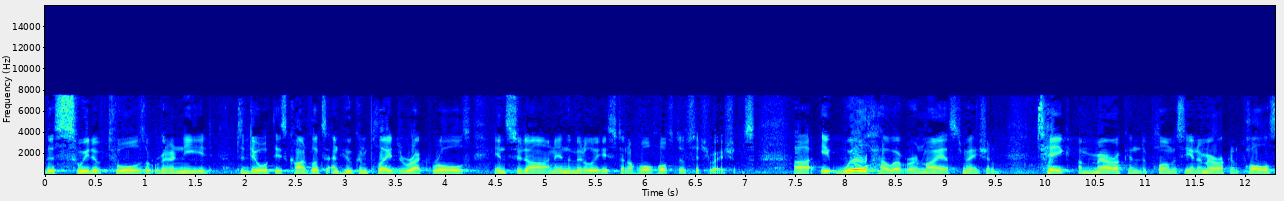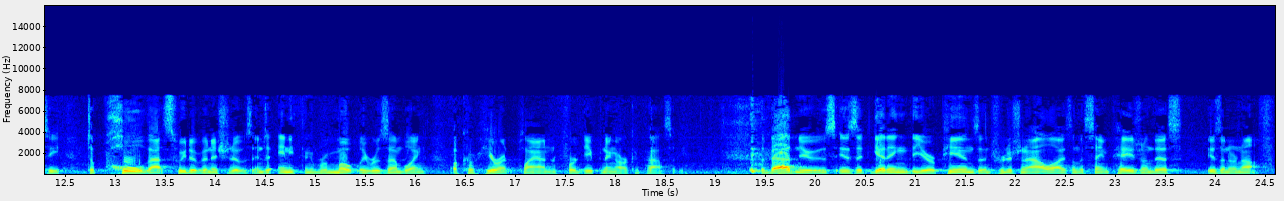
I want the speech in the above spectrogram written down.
this suite of tools that we're going to need to deal with these conflicts and who can play direct roles in Sudan, in the Middle East, and a whole host of situations. Uh, it will, however, in my estimation, take American diplomacy and American policy to pull that suite of initiatives into anything remotely resembling a coherent plan for deepening our capacity. The bad news is that getting the Europeans and traditional allies on the same page on this isn't enough.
